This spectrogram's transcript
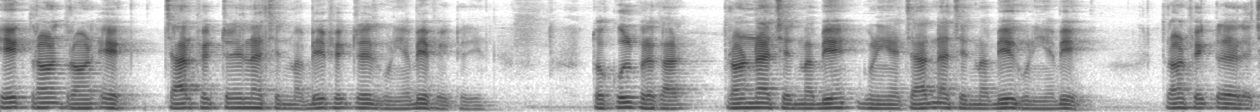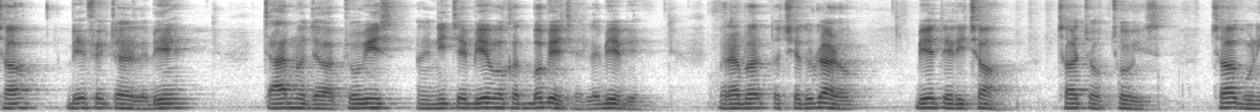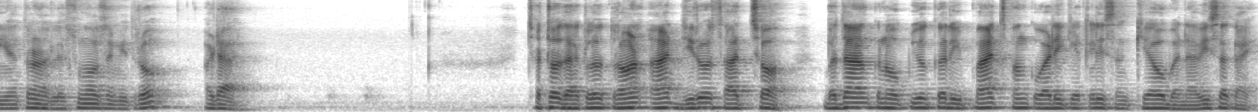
એક, ત્રણ ત્રણ, એક. ચાર ફેક્ટરિયલના છેદમાં બે ફેક્ટરિયલ ગુણ્યા બે ફેક્ટરિયલ. તો કુલ પ્રકાર ત્રણના છેદમાં બે ગુણ્યા ચારના છેદમાં બે ગુણ્યા બે. ત્રણ ફેક્ટર એટલે છ, બે ફેક્ટર એટલે બે. ચારનો જવાબ ચોવીસ અને નીચે બે વખત બબે છે એટલે બે બે. બરાબર? તો છેદ ઉડાડો. બે તેરી છ. છ ચોક ચોવીસ. છ ગુણ્યા ત્રણ એટલે શું આવશે મિત્રો? અઢાર. છઠ્ઠો દાખલો ત્રણ આઠ જીરો સાત છ. બધા અંકનો ઉપયોગ કરી પાંચ અંકવાળી કેટલી સંખ્યાઓ બનાવી શકાય?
